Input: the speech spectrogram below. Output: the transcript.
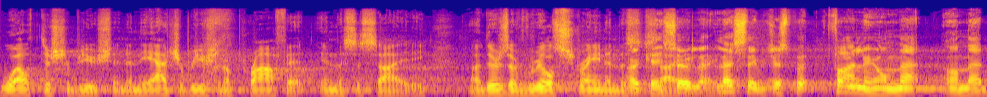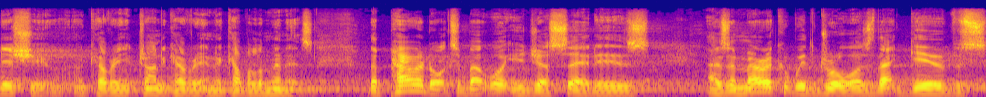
wealth distribution and the attribution of profit in the society, uh, there's a real strain in the okay, society. Okay, so right let's say just but finally on that on that issue, I'm covering trying to cover it in a couple of minutes. The paradox about what you just said is, as America withdraws, that gives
